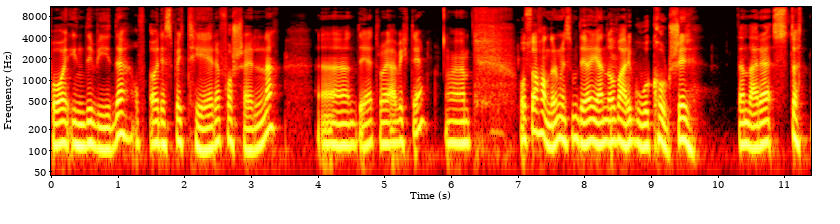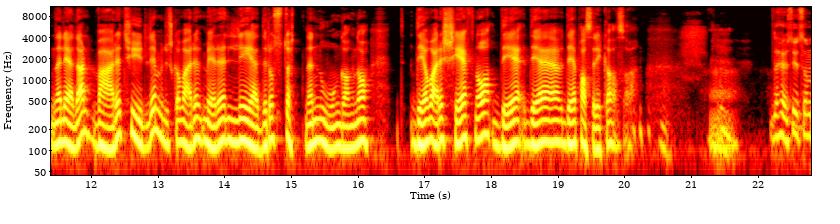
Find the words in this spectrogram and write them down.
på individet og, og respektere forskjellene, eh, det tror jeg er viktig. Eh, og så handler det om liksom det igjen å være gode coacher den der støttende lederen. Være tydelig, men du skal være mer leder og støttende enn noen gang nå. Det å være sjef nå, det, det, det passer ikke, altså. Det høres ut som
